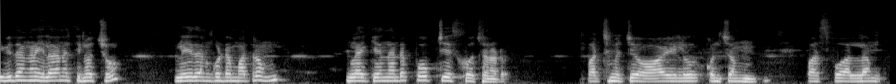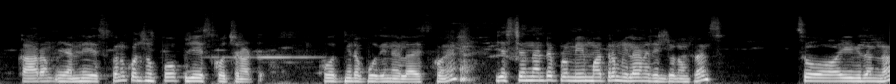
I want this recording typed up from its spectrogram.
ఈ విధంగా ఇలానే తినొచ్చు. లేదనుకుంటే మాత్రం లైక్ ఏంటంటే పోపు చేసుకోవచ్చు అన్నట్టు. పచ్చిమిర్చి ఆయిల్ కొంచెం పసుపు అల్లం కారం ఇవన్నీ వేసుకొని కొంచెం పోపు చేసుకోవచ్చు అన్నట్టు. కొత్తిమీర పుదీనా ఇలా వేసుకొని. జస్ట్ ఏంటంటే ఇప్పుడు మేము మాత్రం ఇలానే తింటున్నాం ఫ్రెండ్స్ సో ఈ విధంగా.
